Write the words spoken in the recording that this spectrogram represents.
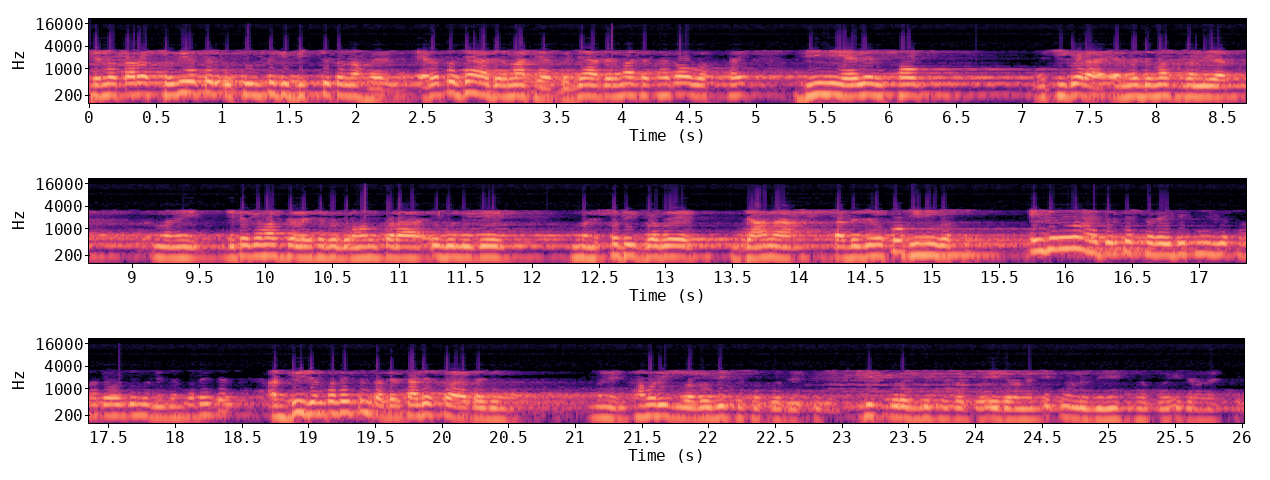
যেন তারা শরীয়তের উসুল থেকে বিচ্যুত না হয়ে যায়। এরা তো জাহাজের মাঠে আছে। জাহাজের মাঠে থাকা অবস্থায় দিনই এলেন সব কি করা এর মধ্যে মাসগালিয়া মানে এটাকে মাসগালা হিসেবে গ্রহণ করা এগুলিকে মানে সঠিকভাবে জানা তাদের জন্য কঠিনই বসে এই জন্য এদেরকে সরে দিক নির্দেশনা দেওয়ার জন্য দুজন পাঠাইছেন আর দুইজন পাঠাইছেন তাদের কাজের সহায়তার জন্য। মানে সামরিক ভাবে বিশেষজ্ঞ বিস্ফোরক বিশেষজ্ঞ এই ধরনের টেকনোলজি বিশেষজ্ঞ এই ধরনের ছিল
